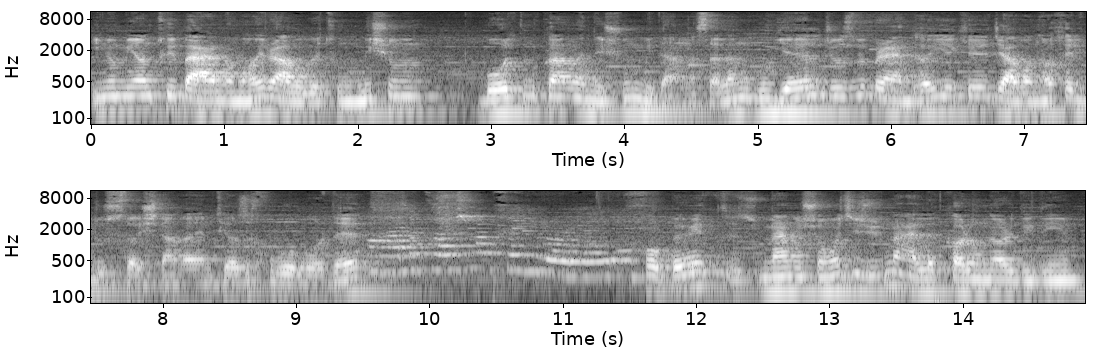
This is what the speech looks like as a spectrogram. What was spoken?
اینو میان توی برنامه های روابط عمومیشون bold می‌کنن و نشون میدن. مثلا گوگل جزو برندهاییه که جوانها خیلی دوست داشتن و امتیاز خوب برده خب ببینید من و شما چجوری محل کار اونا رو دیدیم؟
